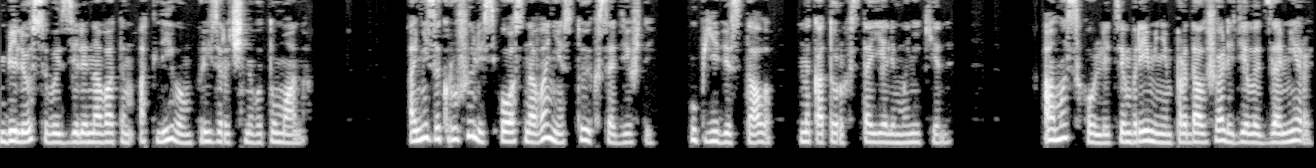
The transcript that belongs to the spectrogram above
белесого с зеленоватым отливом призрачного тумана. Они закружились у основания стоек с одеждой, у пьедесталов, на которых стояли манекены. А мы с Холли тем временем продолжали делать замеры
